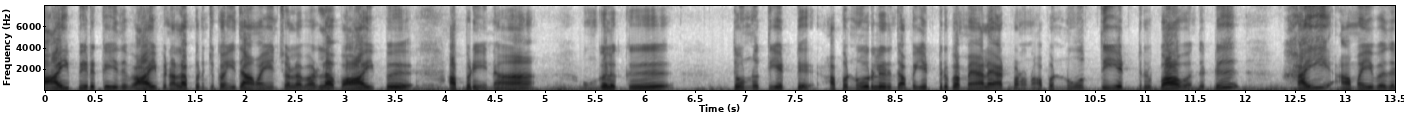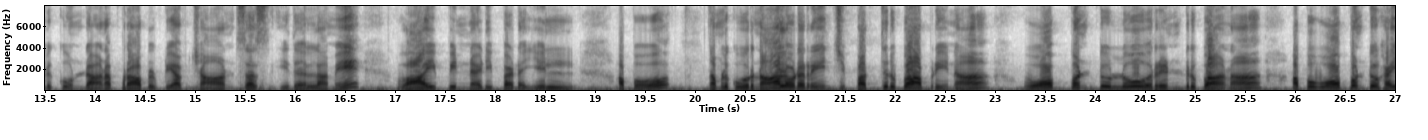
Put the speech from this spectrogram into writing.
வாய்ப்பு இருக்குது இது வாய்ப்பு நல்லா புரிஞ்சுக்கோ இது அமையும் சொல்ல வரல வாய்ப்பு அப்படின்னா உங்களுக்கு தொண்ணூற்றி எட்டு. அப்போ நூறுலேருந்து அப்போ எட்டு ரூபாய் மேலே ஆட் பண்ணணும். அப்போ நூற்றி எட்டு ரூபாய் வந்துட்டு ஹை அமைவதற்கு உண்டான ப்ராபபிலிட்டி ஆஃப் சான்சஸ் இது எல்லாமே வாய்ப்பின் அடிப்படையில். அப்போது நம்மளுக்கு ஒரு நாளோட ரேஞ்ச் பத்து ரூபாய் அப்படின்னா ஓப்பன் டு லோ ரெண்டு ரூபானா அப்போ ஓப்பன் டு ஹை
